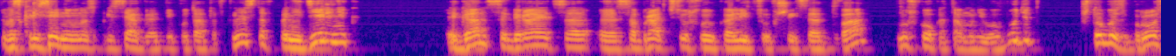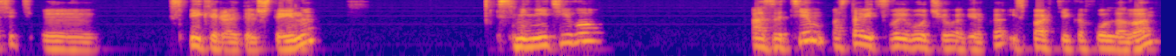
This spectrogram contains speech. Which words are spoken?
в воскресенье у нас присяга депутатов Кнеста, в понедельник Ганс собирается э, собрать всю свою коалицию в 62, ну сколько там у него будет, чтобы сбросить э, спикера Эдельштейна, сменить его, а затем поставить своего человека из партии Кахол-Лаван,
